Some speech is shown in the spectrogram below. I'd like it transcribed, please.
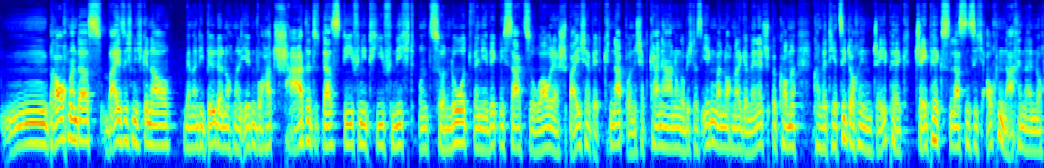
mh, mm, braucht man das? Weiß ich nicht genau. Wenn man die Bilder nochmal irgendwo hat, schadet das definitiv nicht. Und zur Not, wenn ihr wirklich sagt, so wow, der Speicher wird knapp und ich habe keine Ahnung, ob ich das irgendwann nochmal gemanagt bekomme, konvertiert sie doch in JPEG. JPEGs lassen sich auch im Nachhinein noch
